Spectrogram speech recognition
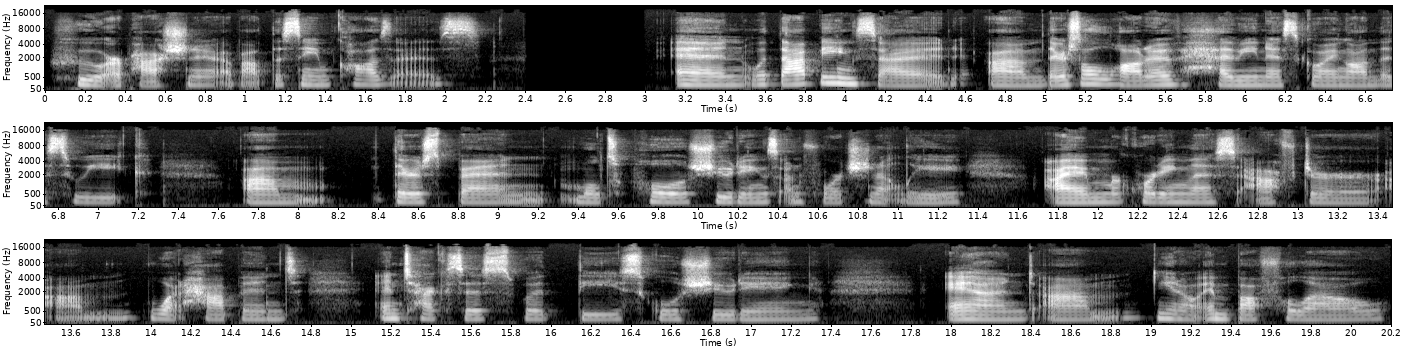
who are passionate about the same causes. And with that being said, um, there's a lot of heaviness going on this week. Um, there's been multiple shootings, unfortunately. I'm recording this after um, what happened in Texas with the school shooting and, um, you know, in Buffalo,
